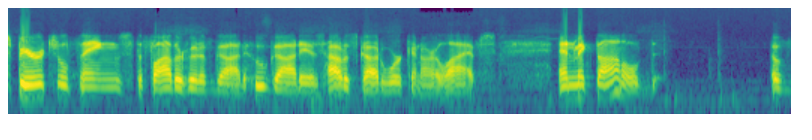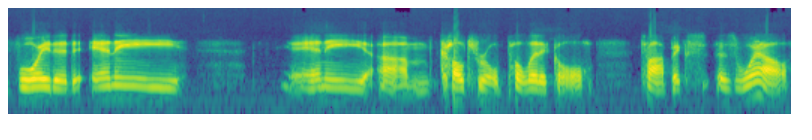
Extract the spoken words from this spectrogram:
spiritual things, the fatherhood of God, who God is, how does God work in our lives. And MacDonald avoided any any um, cultural political topics as well.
